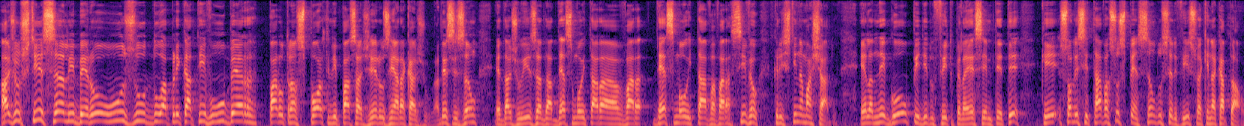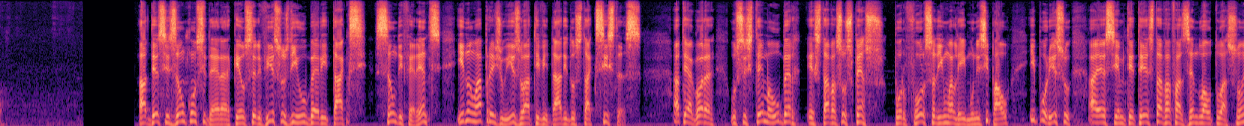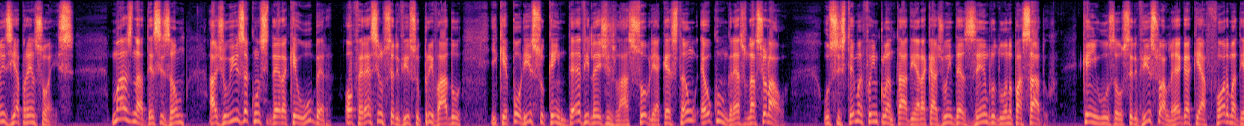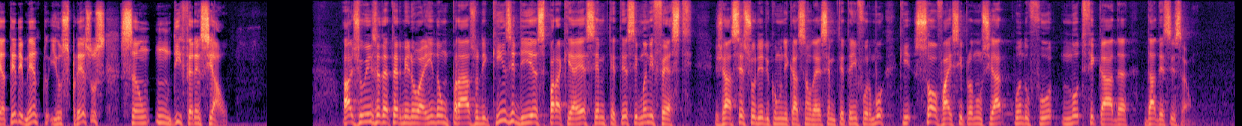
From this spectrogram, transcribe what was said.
A Justiça liberou o uso do aplicativo Uber para o transporte de passageiros em Aracaju. A decisão é da juíza da 18ª Vara, 18ª Vara Cível, Cristina Machado. Ela negou o pedido feito pela SMTT, que solicitava a suspensão do serviço aqui na capital. A decisão considera que os serviços de Uber e táxi são diferentes e não há prejuízo à atividade dos taxistas. Até agora, o sistema Uber estava suspenso por força de uma lei municipal e, por isso, a SMTT estava fazendo autuações e apreensões. Mas, na decisão, a juíza considera que o Uber oferece um serviço privado e que, por isso, quem deve legislar sobre a questão é o Congresso Nacional. O sistema foi implantado em Aracaju em dezembro do ano passado. Quem usa o serviço alega que a forma de atendimento e os preços são um diferencial. A juíza determinou ainda um prazo de 15 dias para que a SMTT se manifeste. Já a assessoria de comunicação da SMTT informou que só vai se pronunciar quando for notificada da decisão.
